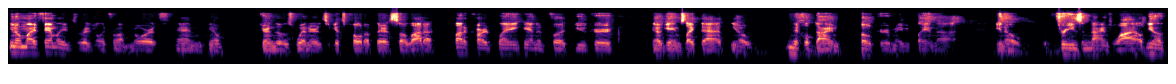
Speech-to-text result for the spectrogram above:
you know, my family is originally from up north, and you know, during those winters it gets cold up there, so a lot of a lot of card playing, hand and foot, euchre, you know, games like that. You know, nickel dime poker, maybe playing the, you know, threes and nines wild. You know,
